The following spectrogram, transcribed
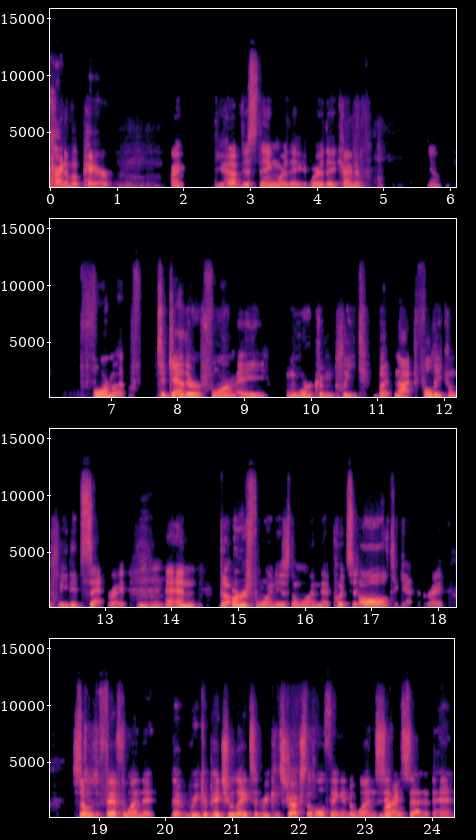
kind of a pair, right? You have this thing where they where they kind of you know form a together form a more complete but not fully completed set, right? Mm-hmm. And the earth one is the one that puts it all together, right? So, so a fifth one that that recapitulates and reconstructs the whole thing into one single right. set at the end.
